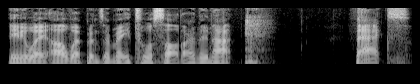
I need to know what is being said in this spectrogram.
Anyway, all weapons are made to assault, are they not? Facts.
